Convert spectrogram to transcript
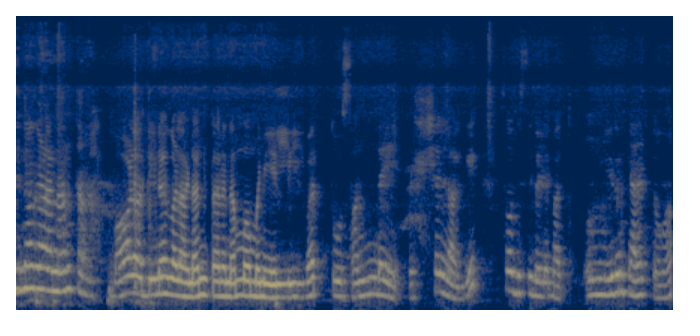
ದಿನಗಳ ನಂತರ. ಬಹಳ ದಿನಗಳ ನಂತರ ನಮ್ಮ ಮನೆಯಲ್ಲಿ ಇವತ್ತು ಸಂಡೇ ಸ್ಪೆಷಲ್ ಆಗಿ ಸೊ ಬಿಸಿಬೇಳೆ ಬಾತ್ ಇದನ್ನು ಕ್ಯಾರೆಟ್ ತಗೋ.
